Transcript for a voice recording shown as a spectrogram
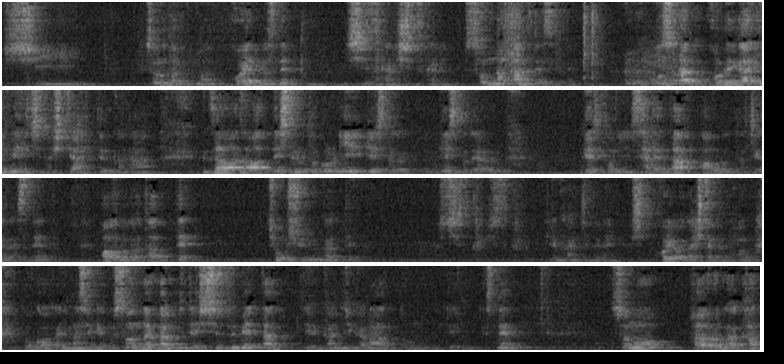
シーン。そのため、まあ、こうやりますね。静かに静かに。そんな感じですよね。おそらくこれがイメージとして合ってるかな。ざわざわってしてるところにゲストがゲストであるゲストにされたパウロたちがですねパウロが立って聴衆に向かってっていう感じでね声を出したかど僕は分かりませんけどそんな感じで沈めたっていう感じかなと思っているんですね。そのパウロが語っ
